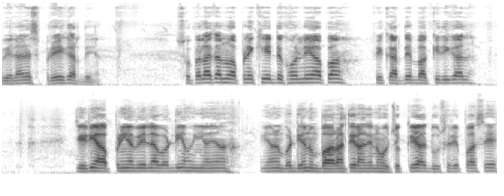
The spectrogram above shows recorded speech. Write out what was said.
ਵੇਲਾਂ ਦੇ ਸਪਰੇਅ ਕਰਦੇ ਆ। ਸੋ ਪਹਿਲਾਂ ਤੁਹਾਨੂੰ ਆਪਣੇ ਖੇਤ ਦਿਖਾਉਂਦੇ ਆ ਆਪਾਂ। ਫਿਰ ਕਰਦੇ ਬਾਕੀ ਦੀ ਗੱਲ। ਜਿਹੜੀਆਂ ਆਪਣੀਆਂ ਵੇਲਾਂ ਵੱਡੀਆਂ ਹੋਈਆਂ ਆ, ਇਹਨਾਂ ਨੂੰ ਵੱਡੀਆਂ ਨੂੰ 12 13 ਦਿਨ ਹੋ ਚੁੱਕੇ ਆ ਦੂਸਰੇ ਪਾਸੇ।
